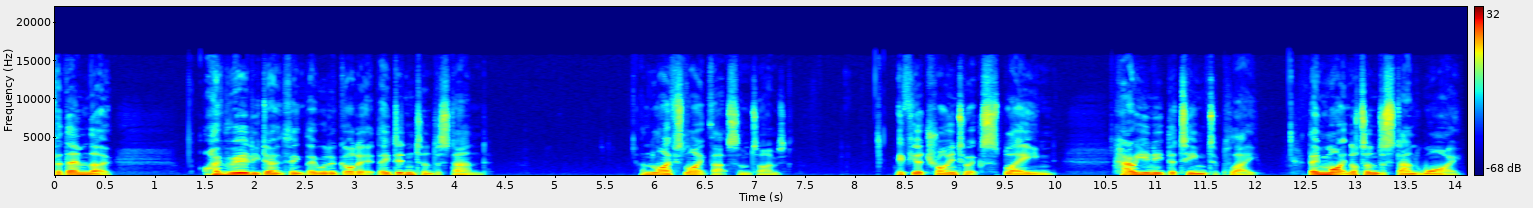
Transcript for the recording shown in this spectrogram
For them, though, I really don't think they would have got it. They didn't understand. And life's like that sometimes. If you're trying to explain how you need the team to play, they might not understand why.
